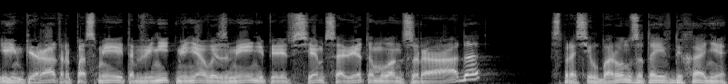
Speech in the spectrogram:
«И император посмеет обвинить меня в измене перед всем советом Лансраада?» — спросил барон, затаив дыхание.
